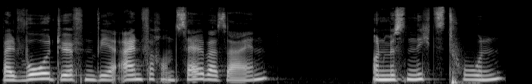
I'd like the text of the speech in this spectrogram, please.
Weil wo dürfen wir einfach uns selber sein und müssen nichts tun,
